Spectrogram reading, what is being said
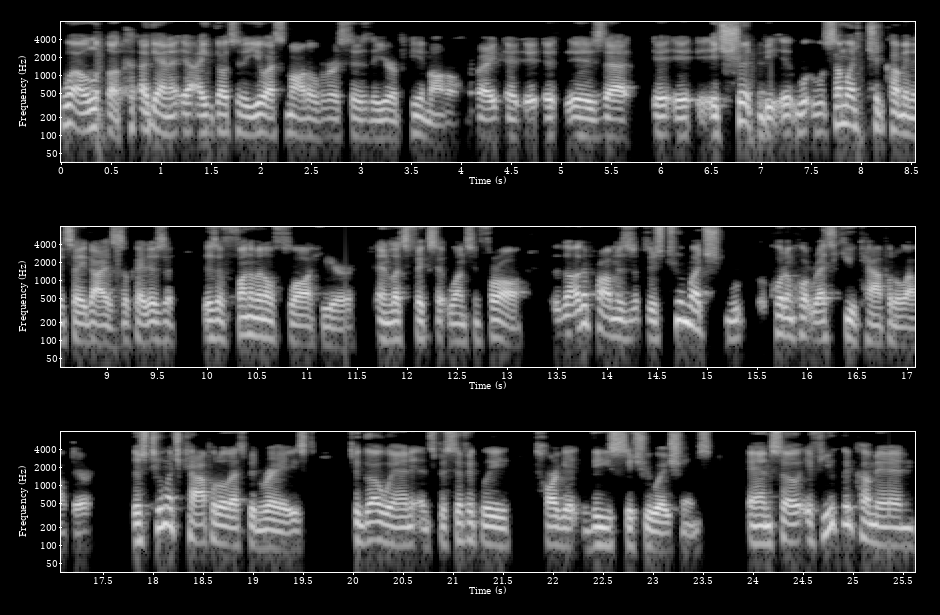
Well, look again. I go to the U.S. model versus the European model, right? It, it, it is that it, it, should be someone should come in and say, guys, okay, there's a there's a fundamental flaw here, and let's fix it once and for all. The other problem is there's too much quote unquote rescue capital out there there's too much capital that's been raised to go in and specifically target these situations. And so if you could come in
